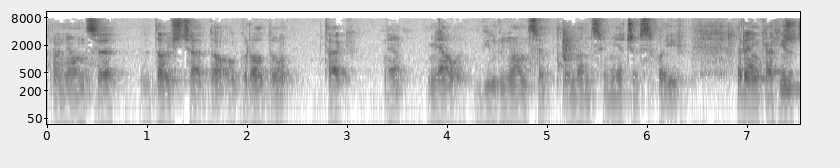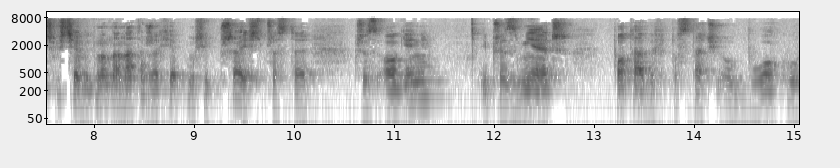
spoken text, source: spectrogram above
chroniące dojścia do ogrodu, tak? Nie? Miały wirujące, płynące miecze w swoich rękach. I rzeczywiście wygląda na to, że Hiob musi przejść przez, te, przez ogień i przez miecz po to, aby w postaci obłoku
